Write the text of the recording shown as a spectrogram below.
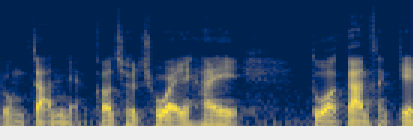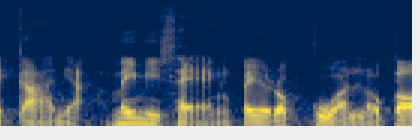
ดวงจันทร์เนี่ยก็ช่วยให้ ตัวการสังเกตการเนี่ยไม่มีแสงไปรบกวน แล้วก็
